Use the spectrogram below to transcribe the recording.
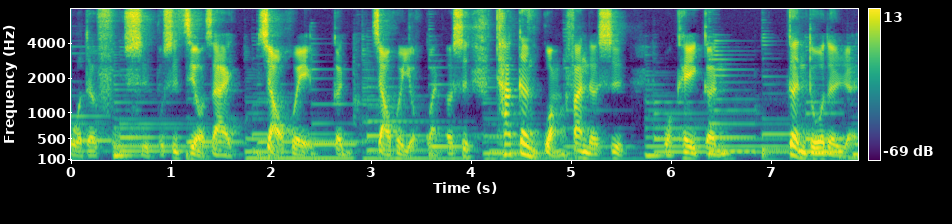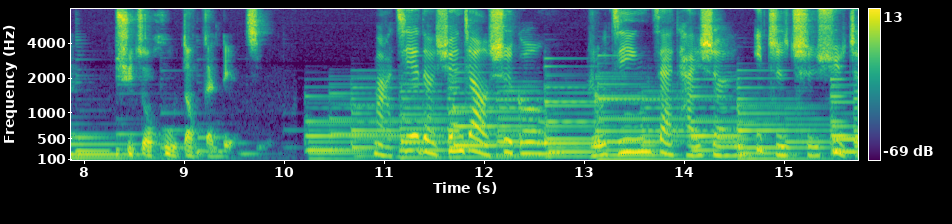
我的服事，不是只有在教会跟教会有关，而是它更广泛的是，我可以跟更多的人去做互动跟连接。马街的宣教事工，如今在台神一直持续着，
